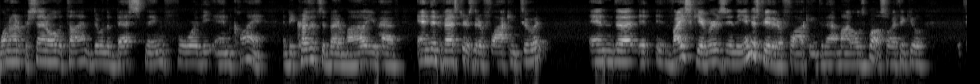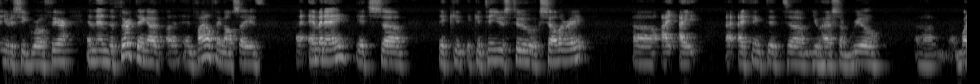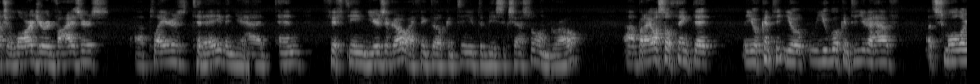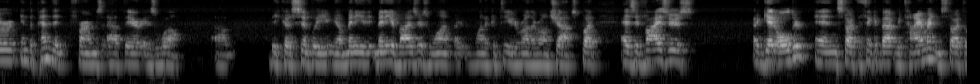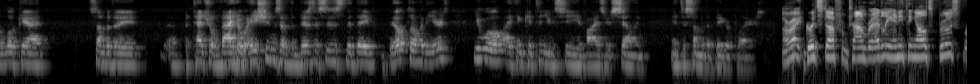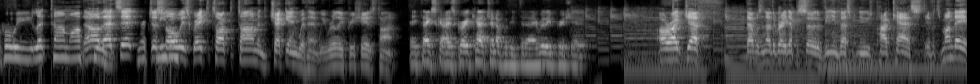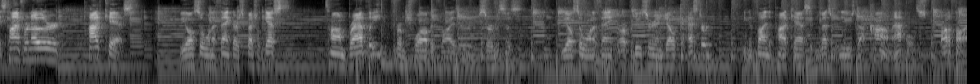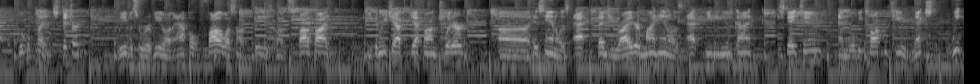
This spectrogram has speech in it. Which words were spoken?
100% all the time, doing the best thing for the end client. And because it's a better model, you have end investors that are flocking to it and uh, it, advice givers in the industry that are flocking to that model as well. So I think you'll continue to see growth there. And then the third thing uh, and final thing I'll say is uh, M and A. It's uh, it can, it continues to accelerate. Uh, I, I I think that um, you have some real um, much larger advisors uh, players today than you had 10, 15 years ago. I think they'll continue to be successful and grow. Uh, but I also think that you'll continue you'll, you will continue to have uh, smaller independent firms out there as well, um, because simply you know many many advisors want uh, want to continue to run their own shops. But as advisors get older and start to think about retirement and start to look at some of the potential valuations of the businesses that they've built over the years, you will, I think, continue to see advisors selling into some of the bigger players. All right, good stuff from Tom Bradley. Anything else, Bruce, before we let Tom off? No, that's it. Just meeting? always great to talk to Tom and to check in with him. We really appreciate his time. Hey, thanks, guys. Great catching up with you today. I really appreciate it. All right, Jeff. That was another great episode of the Investment News Podcast. If it's Monday, it's time for another podcast. We also want to thank our special guest, Tom Bradley from Schwab Advisor Services. We also want to thank our producer, Angelica Hester. You can find the podcast at investmentnews.com, Apple, Spotify, Google Play, and Stitcher. Leave us a review on Apple. Follow us on please on Spotify. You can reach out to Jeff on Twitter. Uh, his handle is at BenjiWriter. My handle is at BD News Guy. Stay tuned, and we'll be talking to you next week.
